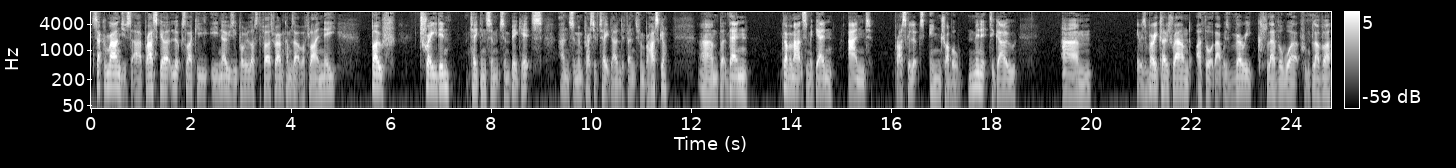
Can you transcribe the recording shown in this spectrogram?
Second round, uh, Prochazka looks like he, he knows he probably lost the first round, comes out of a flying knee. Both trading, taking some, some big hits and some impressive takedown defense from Prochazka. Um, but then Glover mounts him again, and Prochazka looks in trouble. Minute to go. Um, it was a very close round. I thought that was very clever work from Glover.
